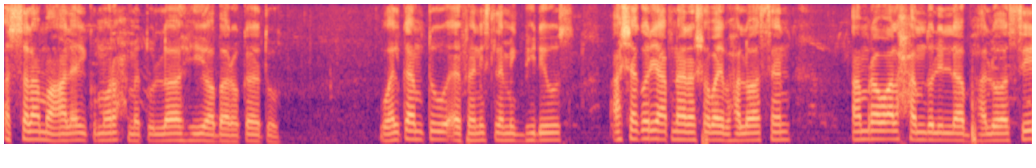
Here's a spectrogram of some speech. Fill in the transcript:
আসসালামু আলাইকুম রহমতুল্লাহি আবরকাত welcome to F N Islamic videos আশা করি আপনারা সবাই ভালো আছেন। আমরাও আলহামদুলিল্লাহ ভালো আছি।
